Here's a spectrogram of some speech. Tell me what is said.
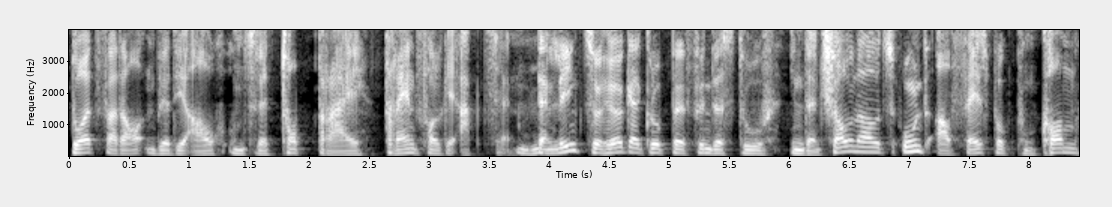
Dort verraten wir dir auch unsere Top 3 Trendfolgeaktien. Mhm. Den Link zur Hörgeldgruppe findest du in den Show Notes und auf facebook.com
